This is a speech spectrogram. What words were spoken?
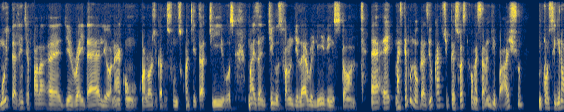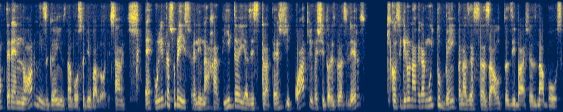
muita gente fala é, de Ray Dalio, né, com, com a lógica dos fundos quantitativos. Mais antigos falam de Larry Livingstone. É, é, mas temos no Brasil casos de pessoas que começaram de baixo e conseguiram obter enormes ganhos na bolsa de valores, sabe? É, o livro é sobre isso. Ele narra a vida e as estratégias de quatro investidores brasileiros que conseguiram navegar muito bem pelas essas altas e baixas na bolsa.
